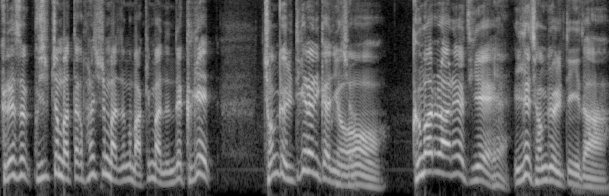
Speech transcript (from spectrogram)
그래서 90점 맞다가 80점 맞는 거 맞긴 맞는데 그게 전교 1등이라니까요. 그렇죠. 그 말을 안 해요, 뒤에. 예. 이게 전교 1등이다.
